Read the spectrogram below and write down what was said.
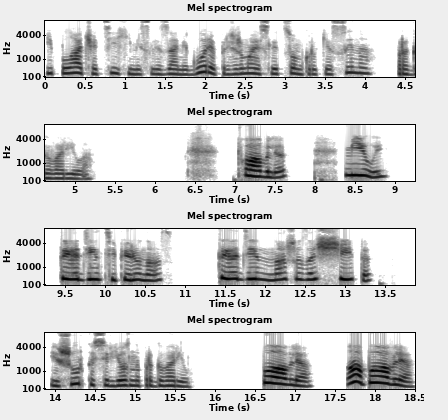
И, плача тихими слезами горя, прижимаясь лицом к руке сына, проговорила. Павля, милый, ты один теперь у нас. Ты один наша защита. И Шурка серьезно проговорил. Павля! А, Павля!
